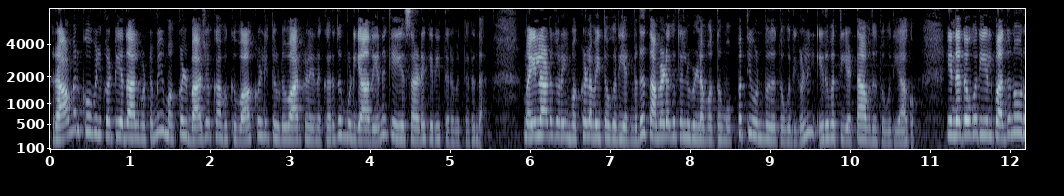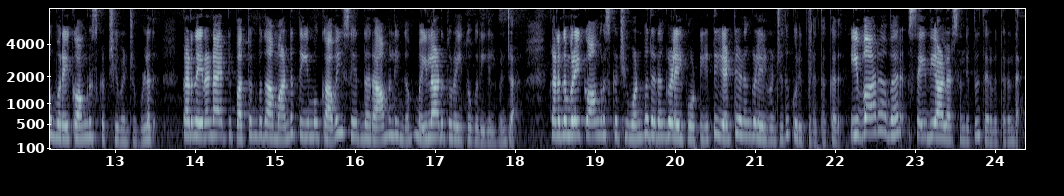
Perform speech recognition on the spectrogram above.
ராமர் கோவில் கட்டியதால் மட்டுமே மக்கள் பாஜகவுக்கு வாக்களித்து விடுவார்கள் என கருத முடியாது என கே எஸ் அழகிரி தெரிவித்திருந்தார். மயிலாடுதுறை மக்களவைத் தொகுதி என்பது தமிழகத்தில் உள்ள மொத்தம் முப்பத்தி ஒன்பது தொகுதிகளில் இருபத்தி எட்டாவது தொகுதியாகும். இந்த தொகுதியில் பதினோரு முறை காங்கிரஸ் கட்சி வென்றுள்ளது. கடந்த இரண்டாயிரத்தி பத்தொன்பதாம் ஆண்டு திமுகவை சேர்ந்த ராமலிங்கம் மயிலாடுதுறை தொகுதியில் வென்றார். கடந்த முறை காங்கிரஸ் கட்சி ஒன்பது இடங்களில் போட்டியிட்டு எட்டு இடங்களில் வென்றது குறிப்பிடத்தக்கது. இவ்வாறு அவர் செய்தியாளர் சந்திப்பில் தெரிவித்திருந்தார்.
